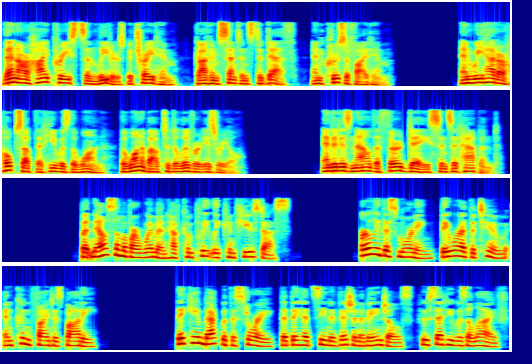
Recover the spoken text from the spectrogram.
Then our high priests and leaders betrayed him, got him sentenced to death, and crucified him. And we had our hopes up that he was the one, the one about to deliver Israel. And it is now the third day since it happened. But now some of our women have completely confused us. Early this morning, they were at the tomb and couldn't find his body. They came back with the story that they had seen a vision of angels who said he was alive.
